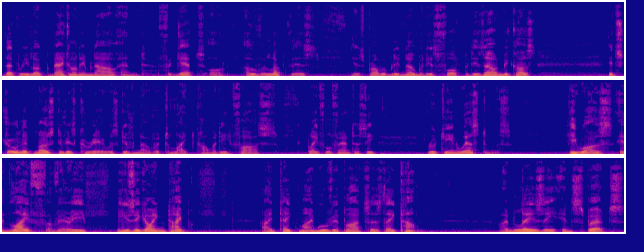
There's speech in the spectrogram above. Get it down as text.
That we look back on him now and forget or overlook this is probably nobody's fault but his own, because it's true that most of his career was given over to light comedy, farce, playful fantasy, routine westerns. He was, in life, a very easygoing type. I take my movie parts as they come. I'm lazy in spurts.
